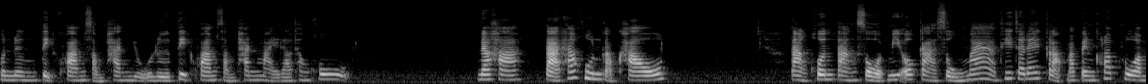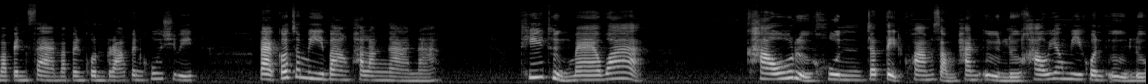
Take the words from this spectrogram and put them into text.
คนหนึ่งติดความสัมพันธ์อยู่ หรือติดความสัมพันธ์ใหม่แล้วทั้งคู่นะคะ แต่ถ้าคุณกับเขา ต่างคนต่างโสดมีโอกาสสูงมากที่จะได้กลับมาเป็นครอบครัวมาเป็นแฟนมาเป็นคนรักเป็นคู่ชีวิต แต่ก็จะมีบางพลังงานนะ ที่ถึงแม้ว่าเขาหรือคุณจะติดความสัมพันธ์อื่น หรือเขายังมีคนอื่น หรือ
